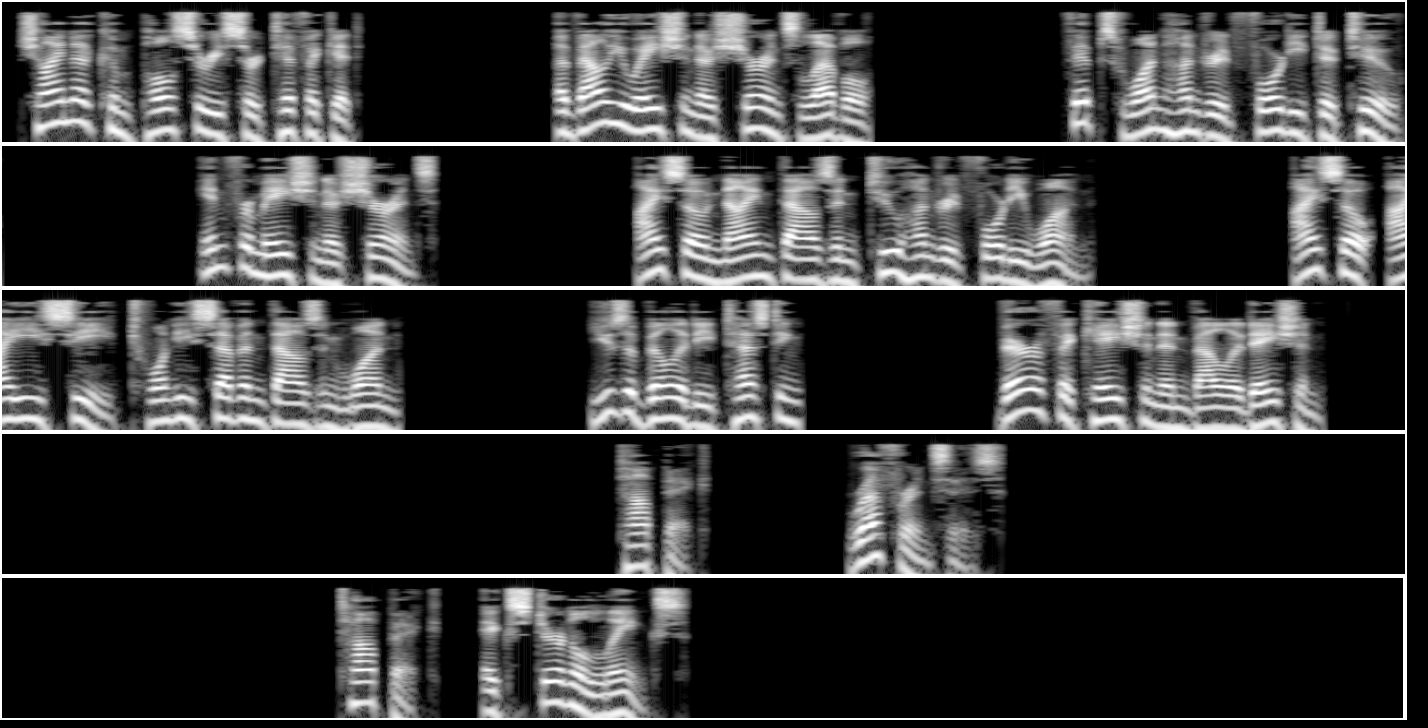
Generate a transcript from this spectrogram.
China Compulsory Certificate. Evaluation Assurance Level. FIPS 140-2 Information Assurance ISO 9241 ISO IEC 27001 Usability testing Verification and validation. Topic. References. Topic. External links.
